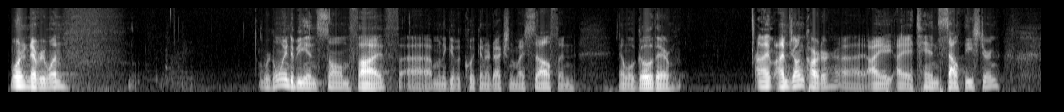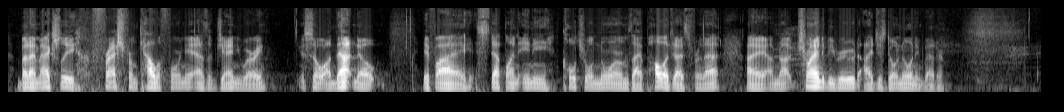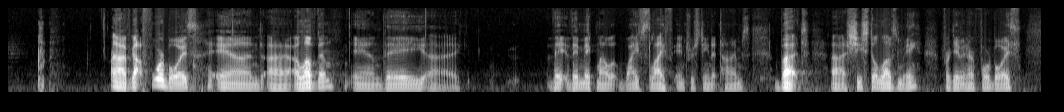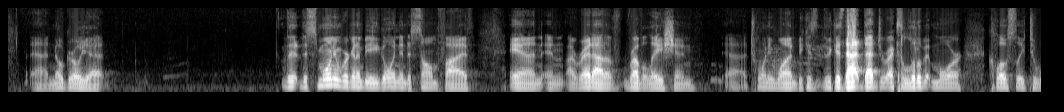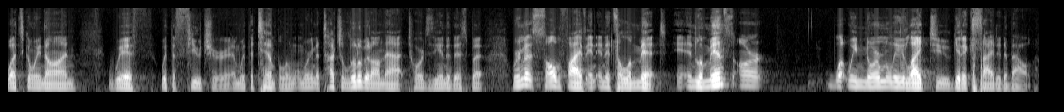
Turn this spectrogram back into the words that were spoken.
Morning, everyone. We're going to be in Psalm 5. Uh, I'm going to give a quick introduction to myself and, and we'll go there. I'm, I'm John Carter. Uh, I, I attend Southeastern, but I'm actually fresh from California as of January. So, on that note, if I step on any cultural norms, I apologize for that. I, I'm not trying to be rude, I just don't know any better. Uh, I've got four boys, and uh, I love them, and they, uh, they, they make my wife's life interesting at times. But uh, she still loves me for giving her four boys. Uh, no girl yet. The, this morning we're going to be going into Psalm 5, and, and I read out of Revelation uh, 21 because, because that, that directs a little bit more closely to what's going on with with the future and with the temple. And we're going to touch a little bit on that towards the end of this. But we're going to Psalm 5, and, and it's a lament. And laments aren't what we normally like to get excited about.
